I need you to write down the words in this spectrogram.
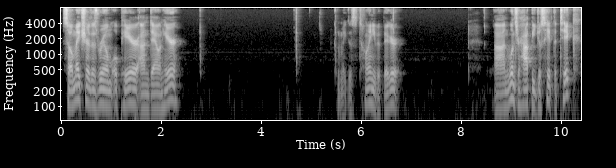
So make sure there's room up here and down here. Make this a tiny bit bigger. And once you're happy, just hit the tick.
